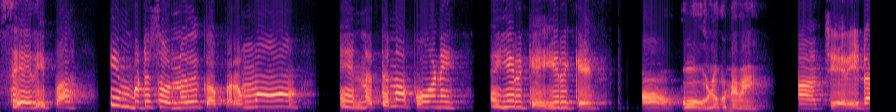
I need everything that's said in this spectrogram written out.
சரிப்பா. இம்பிட்டு சொன்னதுக்கு அப்புறமா என்னத்த நான் போனேன்? இருக்கேன் இருக்கேன். ஆ போ உள்ள கொண்டு வை ஆ சரிடா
